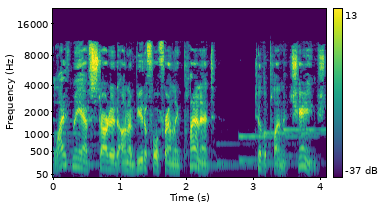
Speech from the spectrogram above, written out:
life may have started on a beautiful, friendly planet till the planet changed.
